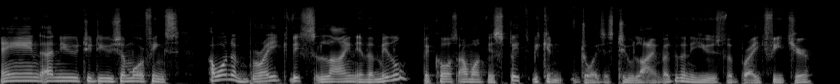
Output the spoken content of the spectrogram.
And I need to do some more things. I want to break this line in the middle because I want this split. We can draw it as two line, but we're going to use the break feature.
